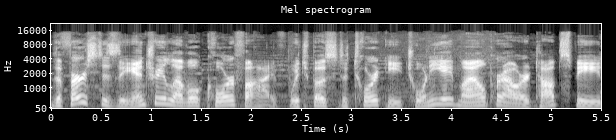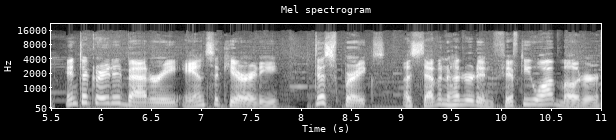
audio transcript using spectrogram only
The first is the entry-level Core 5, which boasts a torquey 28 mile per hour top speed, integrated battery and security, disc brakes, a 750 watt motor,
